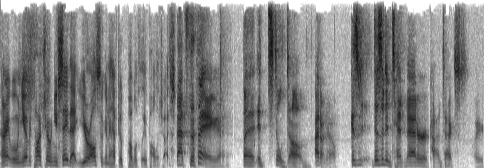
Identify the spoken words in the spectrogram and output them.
all right well when you have a talk show and you say that you're also going to have to publicly apologize That's the thing. But it's still dumb. I don't know. Because does it intent matter or context? Like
